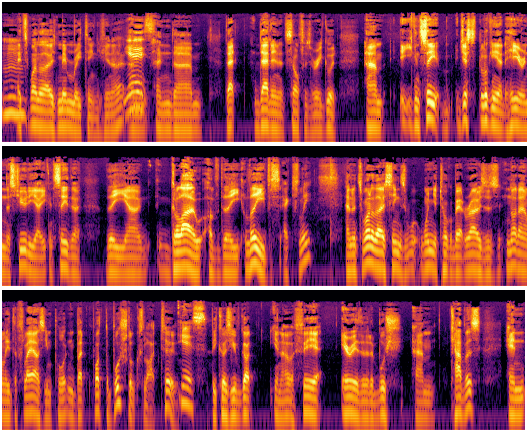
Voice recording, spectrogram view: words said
It's one of those memory things, you know. And- Yes. And, um, that that in itself is very good. Um, you can see just looking at it here in the studio, you can see the the uh, glow of the leaves actually, and it's one of those things. W- when you talk about roses, not only the flowers important, but what the bush looks like too Yes. because you've got you know a fair area that a bush um, covers, and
